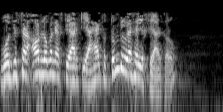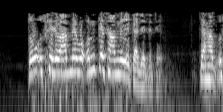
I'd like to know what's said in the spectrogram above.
وہ جس طرح اور لوگوں نے اختیار کیا ہے، تو تم بھی ویسا ہی اختیار کرو۔ تو اس کے جواب میں وہ ان کے سامنے یہ کہہ دیتے تھے کہ ہم اس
